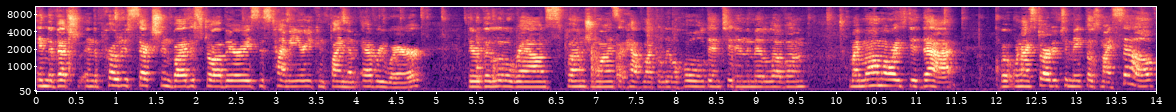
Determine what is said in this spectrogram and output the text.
in the veg in the produce section by the strawberries. This time of year, you can find them everywhere. They're the little round sponge ones that have like a little hole dented in the middle of them. My mom always did that, but when I started to make those myself,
